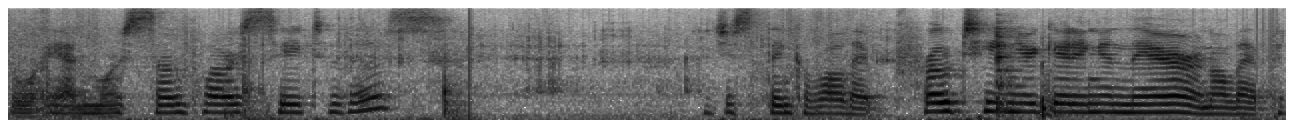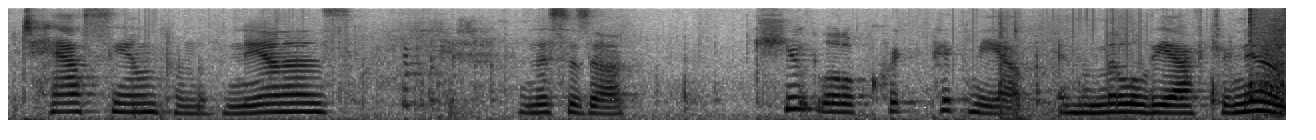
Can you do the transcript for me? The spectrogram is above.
So we'll add more sunflower seed to this. Just think of all that protein you're getting in there and all that potassium from the bananas. And this is a cute little quick pick-me-up in the middle of the afternoon.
